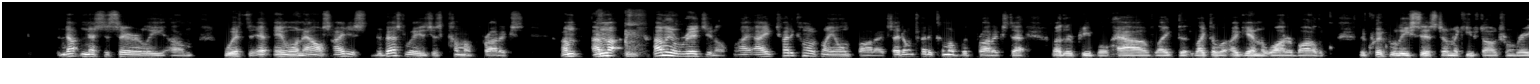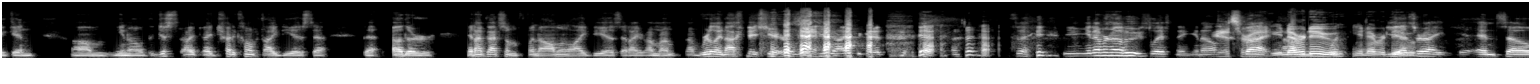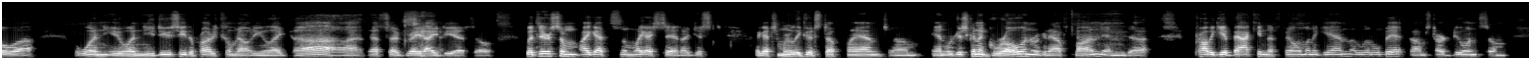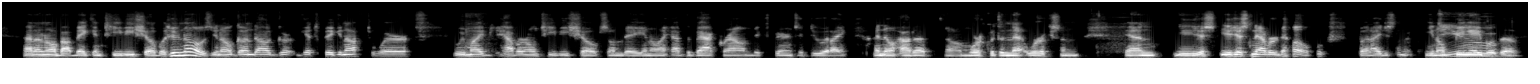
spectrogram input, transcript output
not necessarily um, with anyone else. I just the best way is just come up products. I'm I'm not I'm original. I, I try to come up with my own products. I don't try to come up with products that other people have, like the like the again the water bottle, the, the quick release system that keeps dogs from breaking. Um, you know, just I, I try to come up with ideas that that other and I've got some phenomenal ideas that I, I'm, I'm, I'm really not going to share with you guys because so you, you never know who's listening, you know. That's But, right. you never um, do. when- you never do. yeah, that's right. And so uh, when you when you do see the product coming out, and you're like, ah, that's a great idea. So, but there's some. I got some. Like I said, I just I got some really good stuff planned, um, and we're just gonna grow and we're gonna have fun and uh, probably get back into filming again a little bit. Um, start doing some. I don't know about making TV show, but who knows? You know, Gundog gets big enough to where we might have our own TV show someday. You know, I have the background experience to do it. I I know how to um, work with the networks and and you just you just never know. But I just you know Do being able to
